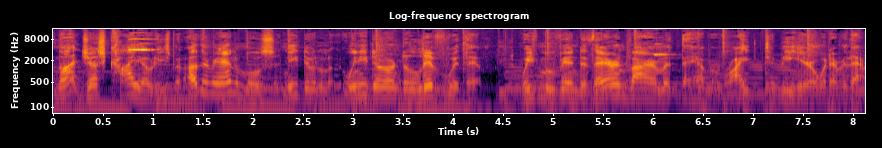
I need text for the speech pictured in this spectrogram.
not just coyotes, but other animals need to we need to learn to live with them. We've moved into their environment. They have a right to be here, whatever that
